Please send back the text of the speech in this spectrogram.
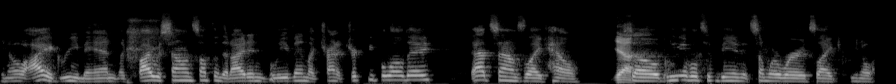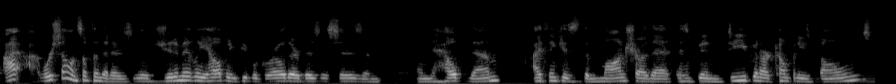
you know, I agree, man. Like if I was selling something that I didn't believe in, like trying to trick people all day, that sounds like hell. Yeah. So being able to be in it somewhere where it's like, you know, I we're selling something that is legitimately helping people grow their businesses and and help them. I think is the mantra that has been deep in our company's bones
